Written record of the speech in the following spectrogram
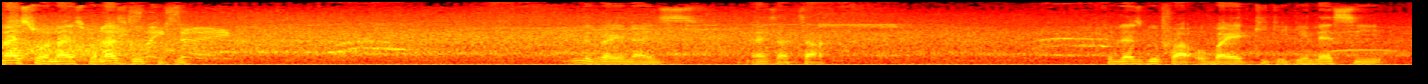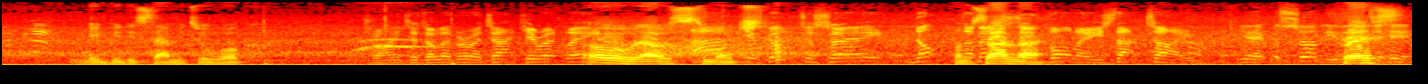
Can he? Nice one, nice one. Let's go, Nicely quickly. This is a very nice, nice attack. So let's go for our overhead kick again. Let's see. Maybe this time it will work. Trying to deliver it accurately. Oh, that was too much. you've got to say, not From the best Salah. of volleys that time. Yeah, it was certainly there Press to hit,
